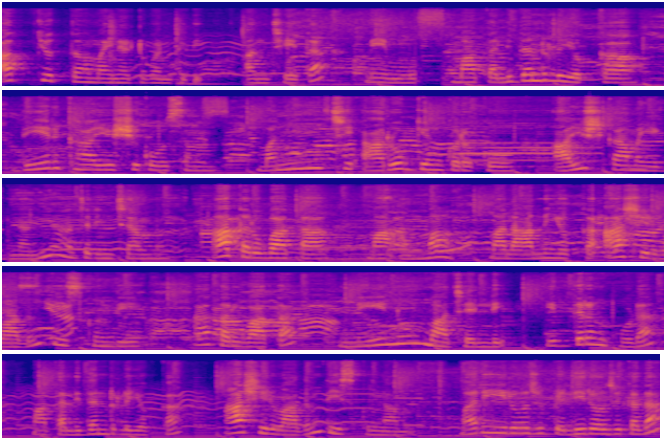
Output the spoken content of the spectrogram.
అత్యుత్తమమైనటువంటిది. అంచేత మేము మా తల్లిదండ్రుల యొక్క దీర్ఘాయుష్ కోసం మంచి ఆరోగ్యం కొరకు ఆయుష్కామ యజ్ఞాన్ని ఆచరించాము. ఆ తరువాత మా అమ్మ మా నాన్న యొక్క ఆశీర్వాదం తీసుకుంది. ఆ తరువాత నేను మా చెల్లి ఇద్దరం కూడా మా తల్లిదండ్రుల యొక్క ఆశీర్వాదం తీసుకున్నాము. మరి ఈరోజు పెళ్ళి రోజు కదా?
